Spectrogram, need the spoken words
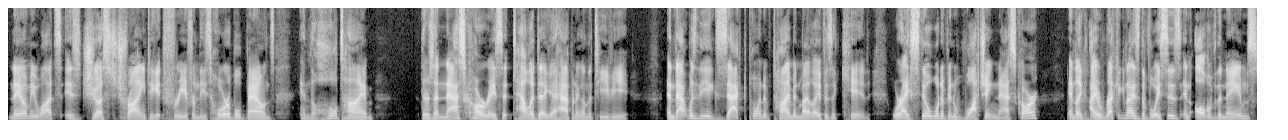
Naomi Watts is just trying to get free from these horrible bounds, and the whole time there's a NASCAR race at Talladega happening on the TV. And that was the exact point of time in my life as a kid where I still would have been watching NASCAR and like mm-hmm. I recognized the voices and all of the names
